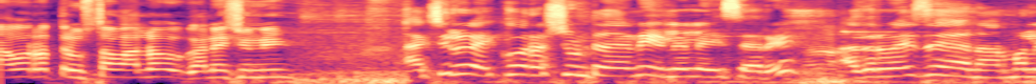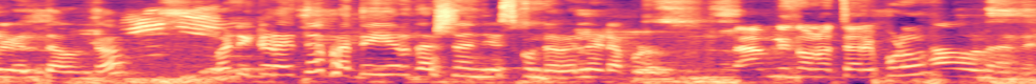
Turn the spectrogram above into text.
నవరాత్రి ఉత్సవాలు గణేషుని యాక్చువల్గా ఎక్కువ రష్ ఉంటుందని ఇళ్ళలో ఈసారి అదర్వైజ్ నార్మల్గా వెళ్తూ ఉంటాం. బట్ ఇక్కడైతే ప్రతి ఇయర్ దర్శనం చేసుకుంటాం వెళ్ళేటప్పుడు. ఫ్యామిలీతో వచ్చారు ఇప్పుడు? అవునండి.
